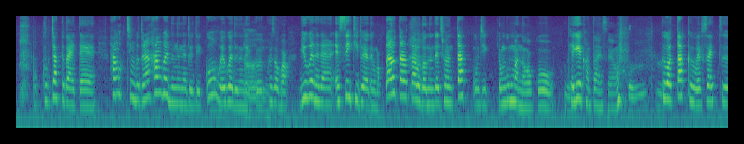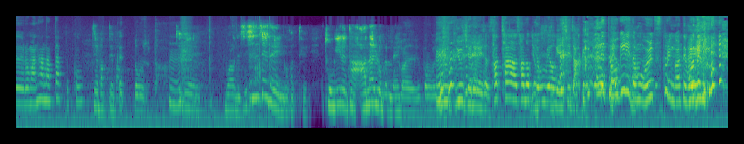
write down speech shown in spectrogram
국제학교 다닐 때 한국 친구들은 한국에 넣는 애들도 있고 외국에 넣는 애도 아, 있고 네. 그래서 막 미국에 애는 SAT도 해야 되고 막 따로 따로 따로 넣었는데 저는 딱 오직 영국만 넣었고 네. 되게 간단했어요. 어, 음, 그거 딱 그 웹사이트로만 하나 딱 넣고 대박 대박. 그- 너무 좋다. 음. 되게 뭐라 해야 되지 신세대인 것 같아. 독일은 다 아날로그인데. 막 뭔가 new, new generation 4차 산업혁명의 시작. 근데 독일이 너무 old school인 것 같아 모든 게.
